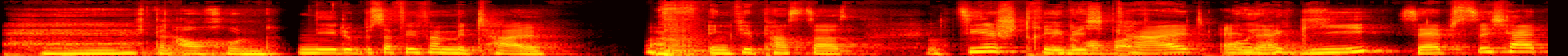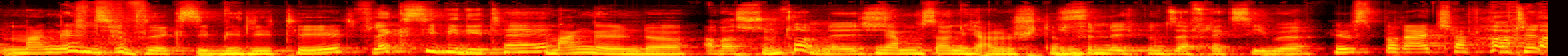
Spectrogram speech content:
Ich bin auch Hund. Nee, du bist auf jeden Fall Metall. Irgendwie passt das. Zielstrebigkeit. Oh ja. Energie, Selbstsicherheit, mangelnde Flexibilität. Flexibilität? Mangelnde. Aber es stimmt doch nicht. Ja, muss auch nicht alles Ich stimmen. finde, ich bin sehr flexibel. Hilfsbereitschaft, gute,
